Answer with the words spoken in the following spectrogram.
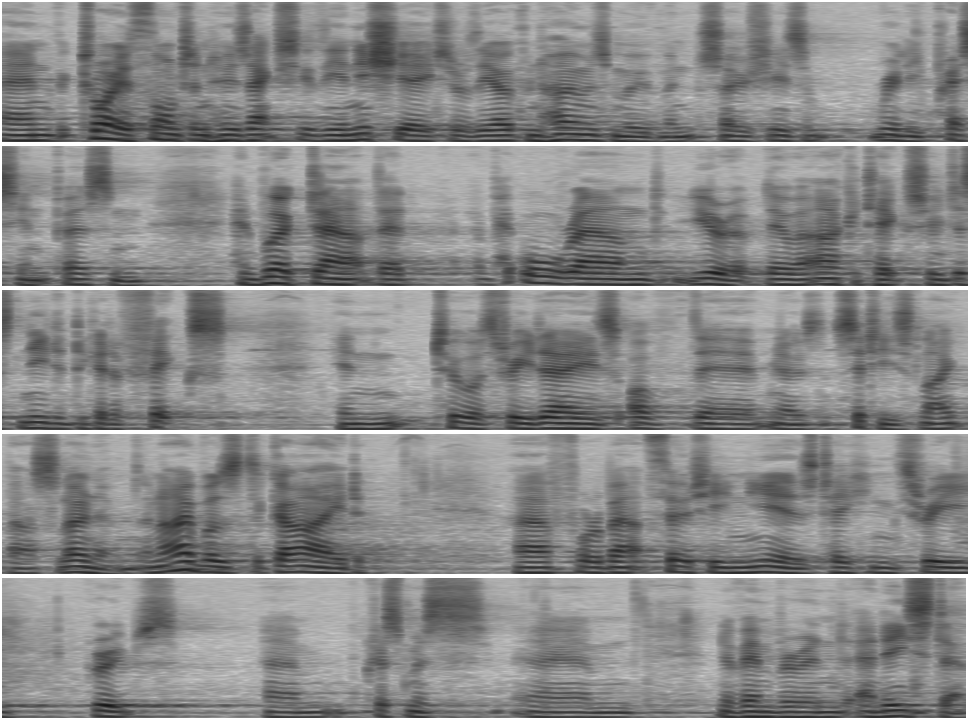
And Victoria Thornton, who's actually the initiator of the open homes movement, so she's a really prescient person, had worked out that all around Europe there were architects who just needed to get a fix in two or three days of their you know, cities like Barcelona. And I was the guide uh, for about 13 years, taking three groups um, Christmas, um, November, and, and, Easter.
